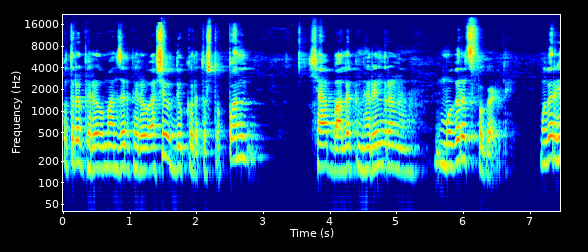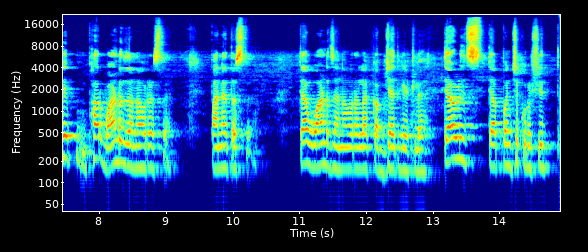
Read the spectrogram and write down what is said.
कुत्रं फिरव मांजर फिरव असे उद्योग करत असतो. पण ह्या बालक नरेंद्रनं मगरच पकडले. मगर हे फार वांड जनावर असतं. पाण्यात असतं. त्या वांड जनावराला कब्जात घेतलं. त्यावेळीच त्या पंचकृषीत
